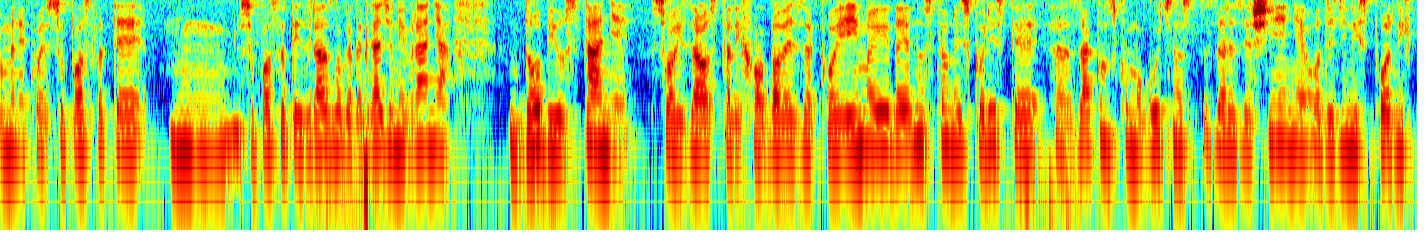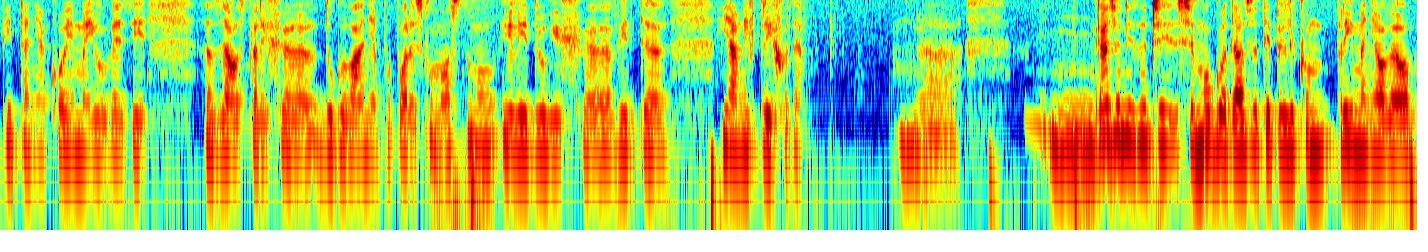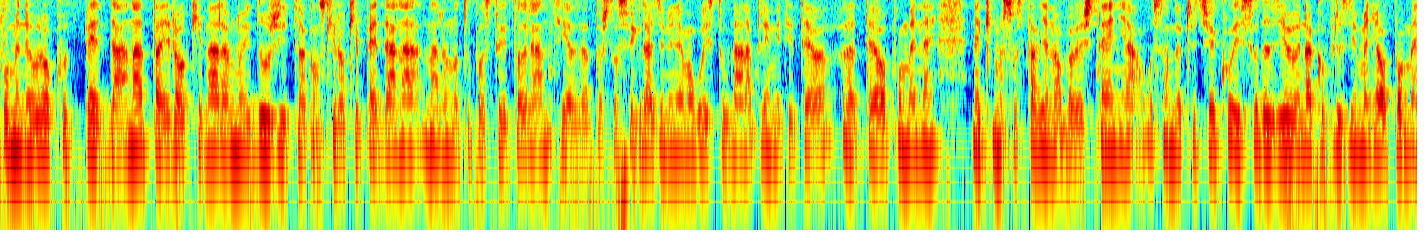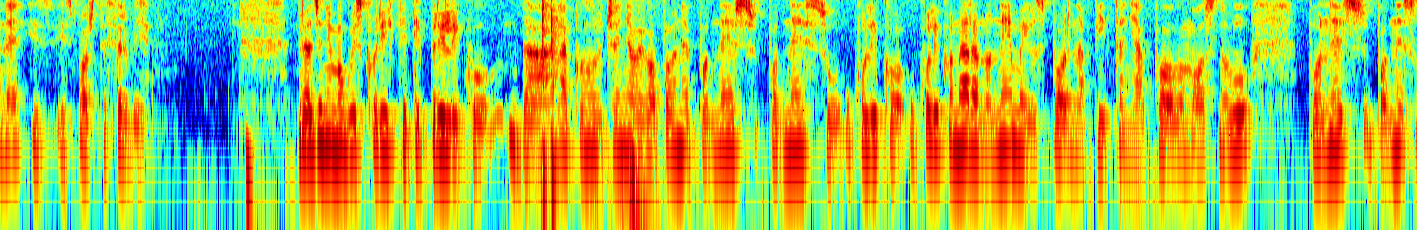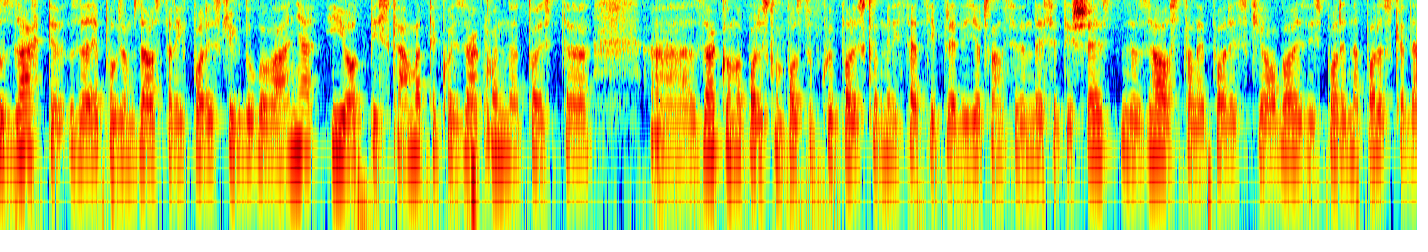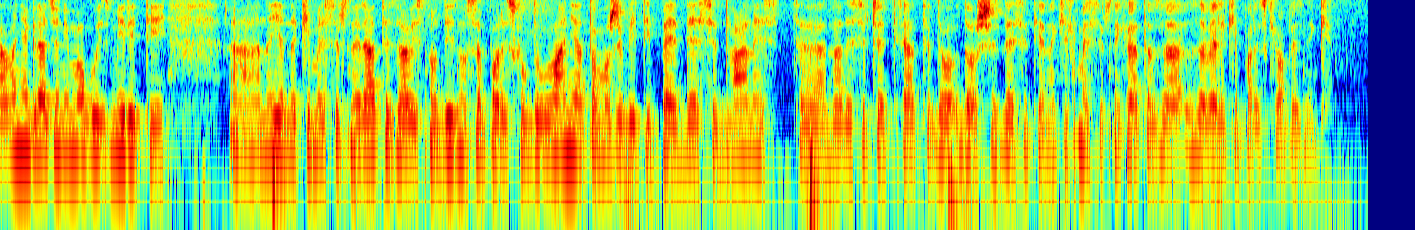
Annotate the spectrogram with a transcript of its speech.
opomene koje su poslate, mm, su poslate iz razloga da građani Vranja dobiju stanje svojih zaostalih obaveza koje imaju i da jednostavno iskoriste zakonsku mogućnost za razrešenje određenih spornih pitanja koje imaju u vezi zaostalih dugovanja po poreskom osnovu ili drugih vid javnih prihoda. Građani znači se mogu odazvati prilikom primanja ove opomene u roku od 5 dana, taj rok je naravno i duži, takonski rok je 5 dana, naravno tu postoji tolerancija zato što svi građani ne mogu istog dana primiti te, te opomene, nekima su stavljene obaveštenja u sandočeće koji se odazivaju nakon preuzimanja opomene iz, iz Pošte Srbije građani mogu iskoristiti priliku da nakon uručenja ove opomene podnesu, podnesu ukoliko, ukoliko naravno nemaju sporna pitanja po ovom osnovu, podnesu, podnesu zahtev za reprogram zaostalih porezkih dugovanja i otpis kamate koje zakon, to jest zakon o porezkom postupku i porezkoj administraciji predviđa član 76 da zaostale porezke obaveze i sporedna porezka davanja. Građani mogu izmiriti na jednake mesečne rate, zavisno od iznosa porezkog dugovanja, to može biti 5, 10, 12, 24 rate do, do 60 jednakih mesečnih rata za, za velike porezke obveznike.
